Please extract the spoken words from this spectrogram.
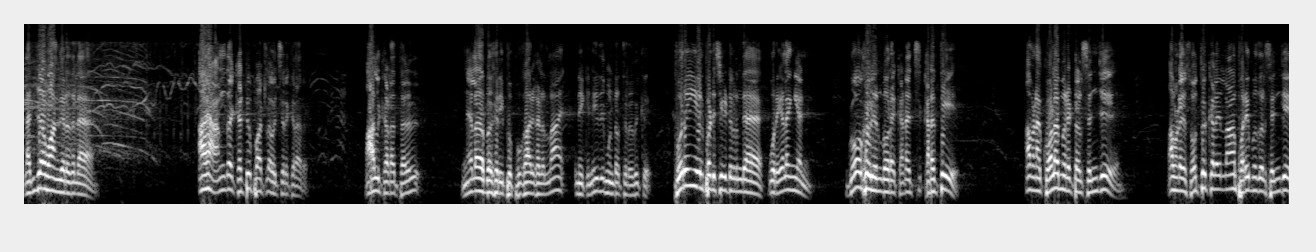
லஞ்சம் வாங்குறதுல. அந்த கட்டுப்பாட்டில் வச்சிருக்கிறாரு. ஆள் கடத்தல் நில அபகரிப்பு புகார்கள் எல்லாம் இன்னைக்கு நீதிமன்றத்தில் இருக்கு. பொறியியல் படிச்சுக்கிட்டு இருந்த ஒரு இளைஞன் கோகுல் என்பவரை கடச்சி கடத்தி அவனை கொலை மிரட்டல் செஞ்சு அவனுடைய சொத்துக்களை எல்லாம் பறிமுதல் செஞ்சு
